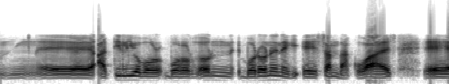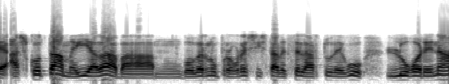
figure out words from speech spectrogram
e, atilio boron, boronen esan dakoa, ez? E, askotan, egia da, ba, gobernu progresista bezala hartu dugu lugorena,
